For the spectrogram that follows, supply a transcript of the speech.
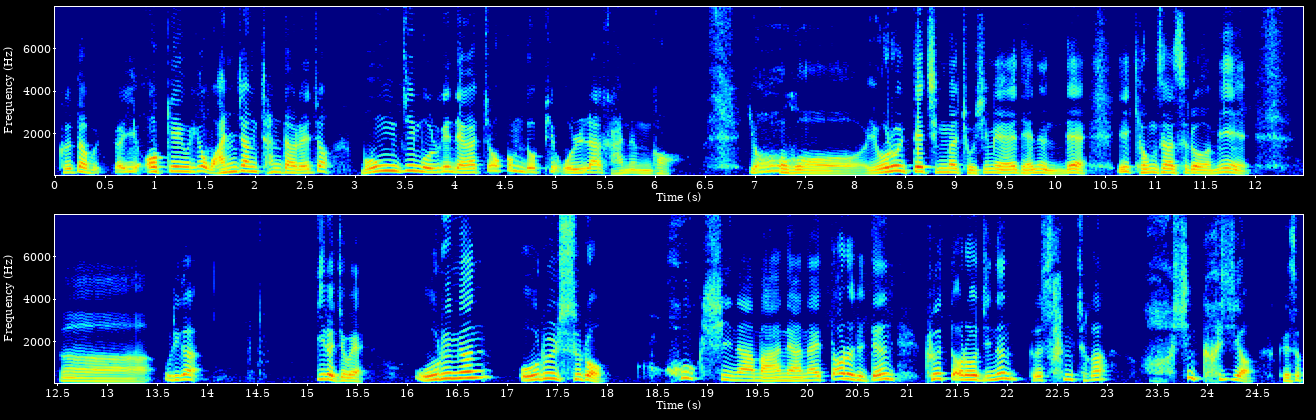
그러다 보니까 이 어깨에 우리가 완장 찬다 그러죠. 뭔지 모르게 내가 조금 높이 올라가는 거. 요거 요럴 때 정말 조심해야 되는데 이 경사스러움이 어, 우리가 이러죠 왜 오르면 오를수록 혹시나 만에 하나에 떨어질 때는 그 떨어지는 그 상처가 훨씬 크지요. 그래서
